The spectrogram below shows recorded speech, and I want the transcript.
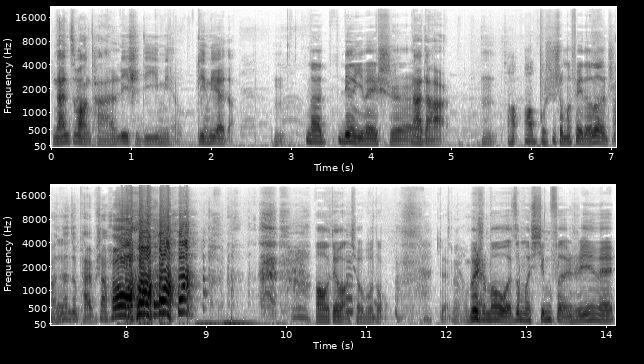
男子网坛历史第一名并列的。嗯。那另一位是纳达尔。嗯。哦哦，不是什么费德勒之类啊，的，那就排不上号。哦，对网球不懂。对为什么我这么兴奋？是因为，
